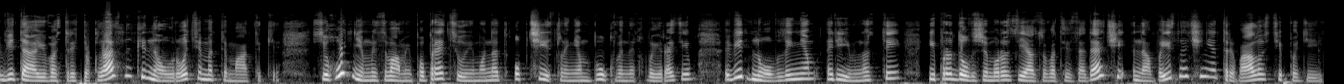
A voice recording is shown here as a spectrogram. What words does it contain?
Вітаю вас, третьокласники, на уроці математики. Сьогодні ми з вами попрацюємо над обчисленням буквених виразів, відновленням рівностей і продовжимо розв'язувати задачі на визначення тривалості подій.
